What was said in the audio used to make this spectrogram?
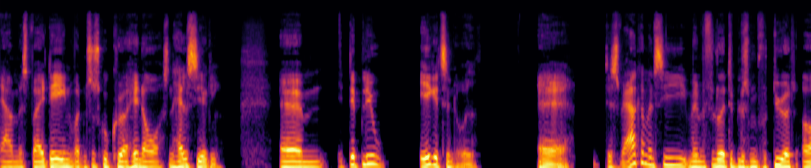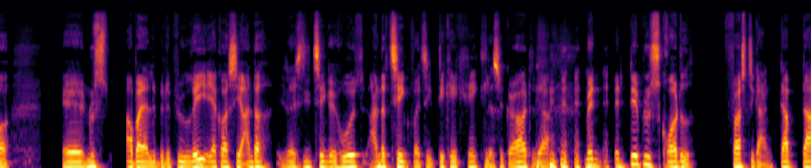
nærmest var ideen, hvor den så skulle køre hen over sådan en halvcirkel. Øh, det blev ikke til noget. Øh, desværre kan man sige, men vi finder ud af, at det blev simpelthen for dyrt, og øh, nu arbejder jeg lidt med det byggeri, og jeg kan også se andre, når jeg lige tænker i hovedet, andre ting, hvor jeg tænker, det kan ikke rigtig lade sig gøre, det der. men, men det blev skrottet første gang. Der, der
